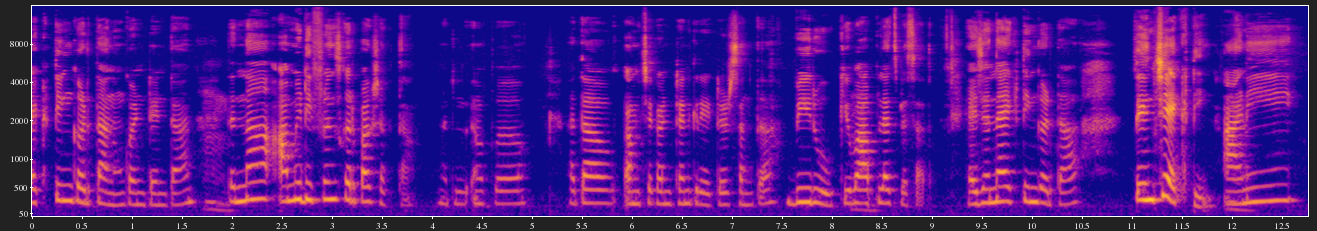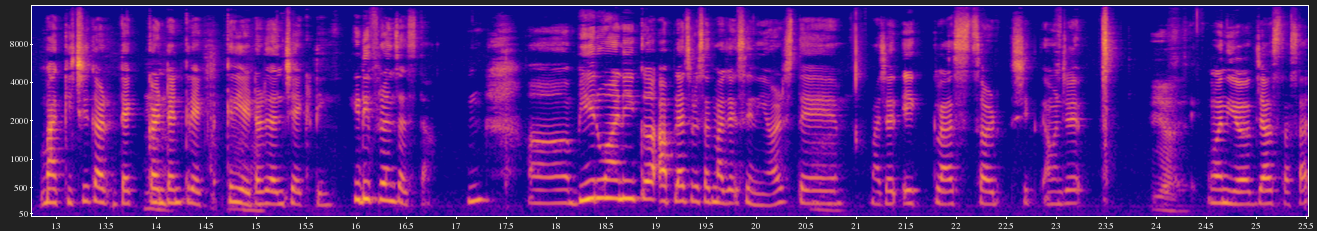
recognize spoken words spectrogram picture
एक्टींग करता न्हू कंटेंटान तेन्ना आमी डिफरन्स करपाक शकता. मतलब आतां आमचे कंटेंट क्रिएटर्स सांगता बिरू किंवा आपल्याच प्रसाद. हे जेन्ना एक्टींग करता तेंची एक्टींग आणि बाकीची कंटेंट क्रिएट क्रिएटर्सांची एक्टींग ही डिफरन्स आसता बिरू आनीक आपल्याच वर्सात माझे सिनियर्स ते माझ्या एक क्लास चड शिक म्हणजे वन इयर जास्त आसा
